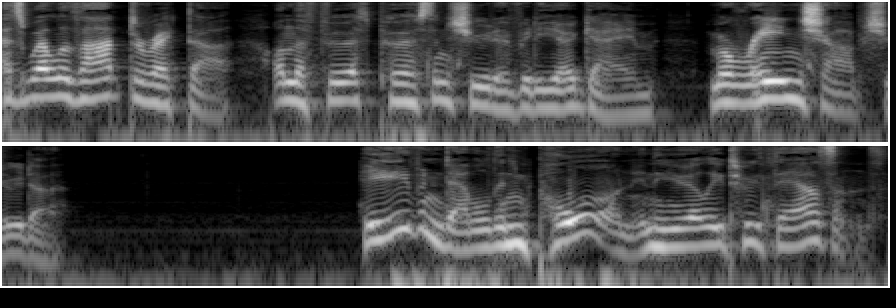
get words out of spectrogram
as well as art director on the first person shooter video game Marine Sharpshooter. He even dabbled in porn in the early 2000s.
